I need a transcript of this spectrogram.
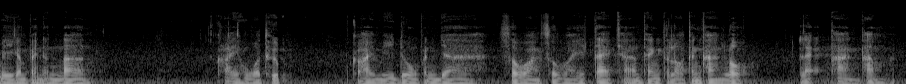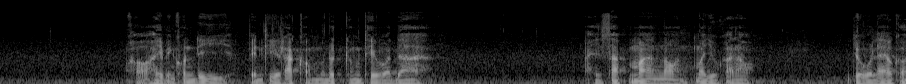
มีกันไปนานๆ ใครหัวทึบ ก็ให้มีดวงปัญญา สว่างสวัยแตกฉานแทงตลอดทั้งทางโลก และทางธรรม ขอให้เป็นคนดี เป็นที่รักของมนุษย์ของเทวดา ให้ทรัพย์มานอนมาอยู่กับเรา อยู่แล้วก็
